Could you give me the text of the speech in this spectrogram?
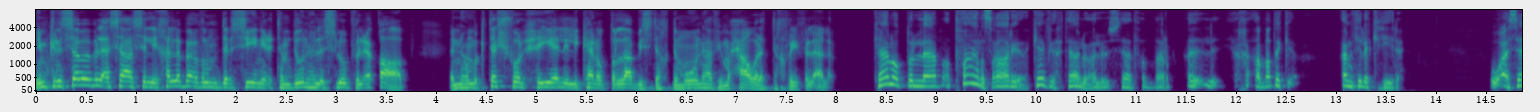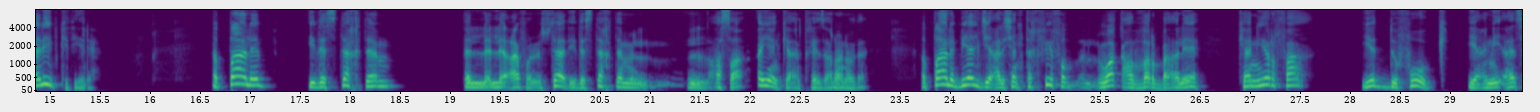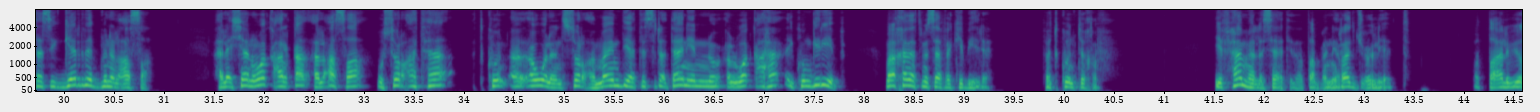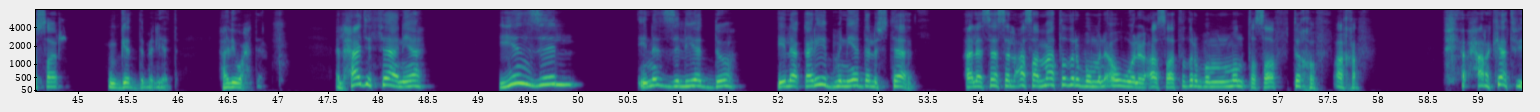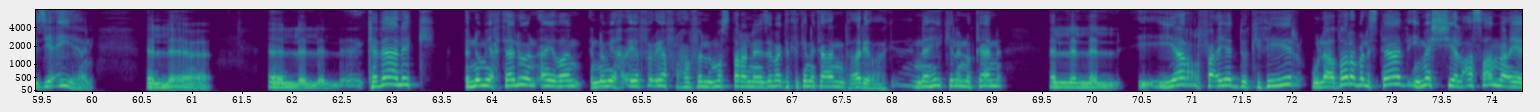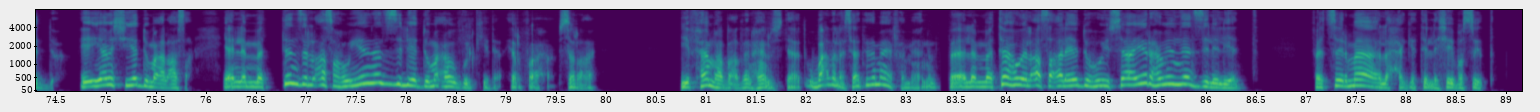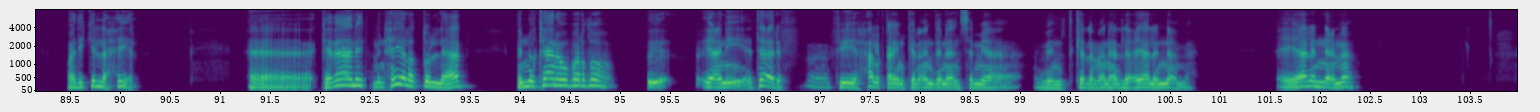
يمكن السبب الأساسي اللي خلى بعض المدرسين يعتمدون هالأسلوب في العقاب أنهم اكتشفوا الحيل اللي كانوا الطلاب يستخدمونها في محاولة تخفيف الألم. كانوا الطلاب أطفال صغار كيف يحتالوا على الأستاذ في الضرب؟ أعطيك أمثلة كثيرة وأساليب كثيرة. الطالب إذا استخدم عفوا الأستاذ إذا استخدم العصا أيا كانت خيزران أو ذا الطالب يلجأ علشان تخفيف وقع الضربة عليه كان يرفع يده فوق يعني على أساس يقرب من العصا علشان وقع العصا وسرعتها تكون اولا السرعة ما يمديها تسرع ثانيا إنه الوقعها يكون قريب ما أخذت مسافة كبيرة فتكون تخف. يفهمها الأساتذة طبعا يرجعوا اليد والطالب يصر ويقدم اليد. هذه واحدة. الحاجة الثانية ينزل ينزل يده إلى قريب من يد الأستاذ. على أساس العصا ما تضربه من أول العصا تضربه من المنتصف تخف أخف. حركات فيزيائية يعني. ال ال ال كذلك إنهم يحتالون أيضا إنهم يفرحوا في المسطرة لأن زي ما قلت لك انها كانت عريضه ناهيك لأنه كان يرفع يده كثير ولا ضرب الأستاذ يمشي العصا مع يده. يمشي يده مع العصا. يعني لما تنزل العصا هو ينزل يده معه ويقول كذا يرفعها بسرعة. يفهمها بعض الاحيان الأستاذ وبعض الأساتذة ما يفهم يعني. فلما تهوي العصا على يده هو يسايرها وينزل اليد. فتصير ما لحقت إلا شيء بسيط. وهذه كلها حيل. آه كذلك من حيل الطلاب إنه كانوا برضه يعني تعرف في حلقة يمكن عندنا نسميها بنتكلم عنها لعيال النعمة. عيال النعمة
